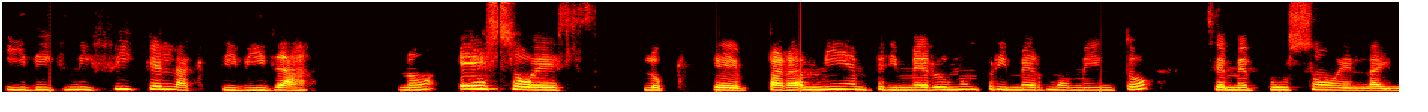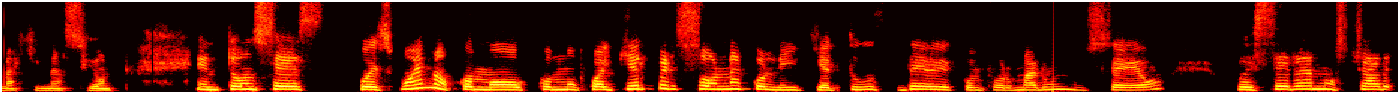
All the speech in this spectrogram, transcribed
y dignifique la actividad, ¿no? Eso es lo que para mí en, primero, en un primer momento se me puso en la imaginación. Entonces, pues bueno, como, como cualquier persona con la inquietud de conformar un museo, pues era mostrar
